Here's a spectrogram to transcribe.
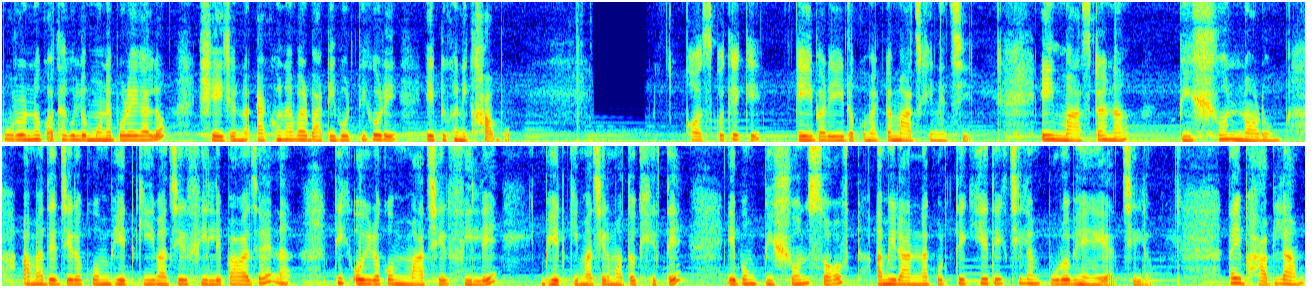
পুরনো কথাগুলো মনে পড়ে গেল, সেই জন্য এখন আবার বাটি ভর্তি করে একটুখানি খাব। কস্কো থেকে এইবার এইরকম একটা মাছ কিনেছি। এই মাছটা না ভীষণ নরম। আমাদের যেরকম ভেটকি মাছের ফিলে পাওয়া যায় না, ঠিক ওই রকম মাছের ফিলে ভেটকি মাছের মতো খেতে এবং ভীষণ সফট আমি রান্না করতে গিয়ে দেখছিলাম পুরো ভেঙে যাচ্ছিল। তাই ভাবলাম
